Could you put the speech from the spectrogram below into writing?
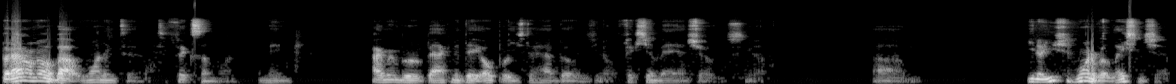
but I don't know about wanting to to fix someone. I mean, I remember back in the day, Oprah used to have those, you know, fix your man shows. You know, um, you know, you should want a relationship,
